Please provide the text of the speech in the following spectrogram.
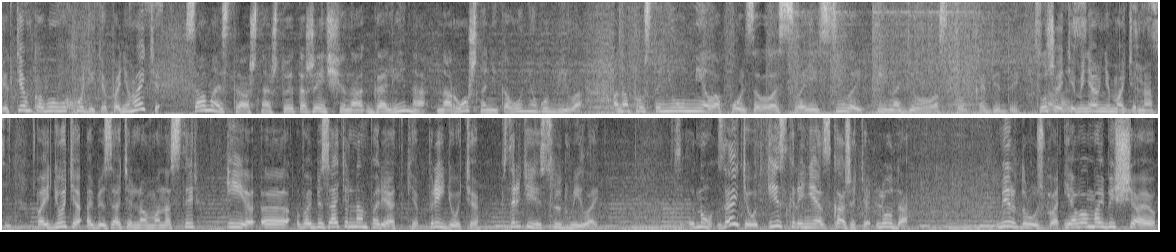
И к тем, кому вы ходите, понимаете? Самое страшное, что эта женщина Галина нарочно никого не губила. Она просто неумело пользовалась своей силой и наделала столько беды. Слушайте Самое меня внимательно. Идите. Пойдете обязательно в монастырь и э, в обязательном порядке придете, встретитесь с Людмилой. Ну, знаете, вот искренне скажете, Люда, Мир, дружба. Я вам обещаю,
